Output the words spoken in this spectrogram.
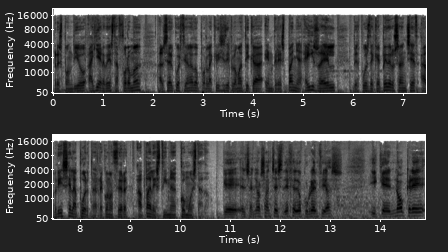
respondió ayer de esta forma al ser cuestionado por la crisis diplomática entre España e Israel después de que Pedro Sánchez abriese la puerta a reconocer a Palestina como Estado. Que el señor Sánchez deje de ocurrencias y que no cree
